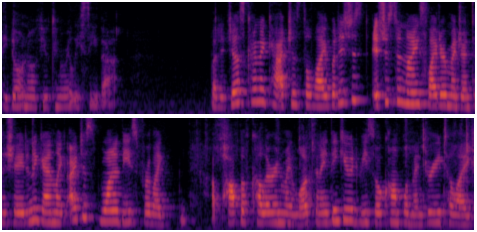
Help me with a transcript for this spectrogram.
I don't know if you can really see that but it just kind of catches the light but it's just it's just a nice lighter magenta shade and again like I just wanted these for like a pop of color in my looks and I think it would be so complementary to like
